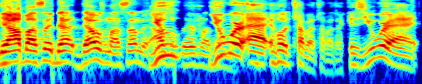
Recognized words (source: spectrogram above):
Yeah, I was about to say that that was my summit. You gonna say that's my you summit. were at hold on, time out, time out, because you were at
